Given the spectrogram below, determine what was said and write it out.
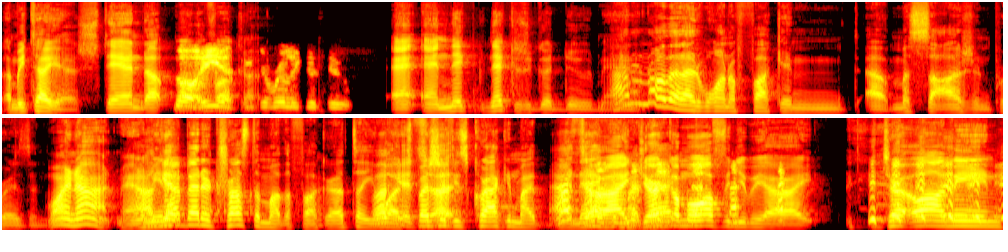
Let me tell you, stand up. No, he is. He's a really good dude. And, and Nick, Nick is a good dude, man. I don't know that I'd want a fucking uh, massage in prison. Why not, man? I I'll mean, get, I better trust a motherfucker. I'll tell you Fuck what, it, especially son. if he's cracking my, my That's neck. all and Jerk back. him off, and you'll be all right. Oh, I mean,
